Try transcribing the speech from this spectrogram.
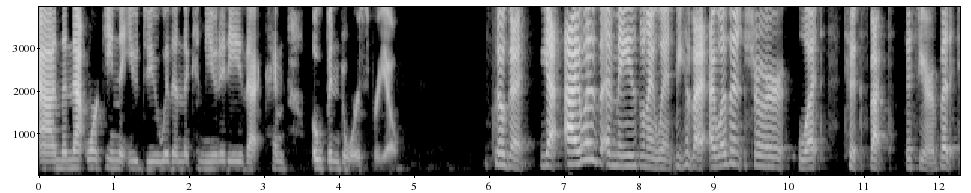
and the networking that you do within the community that can open doors for you. So good. Yeah, I was amazed when I went because I, I wasn't sure what to expect this year, but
